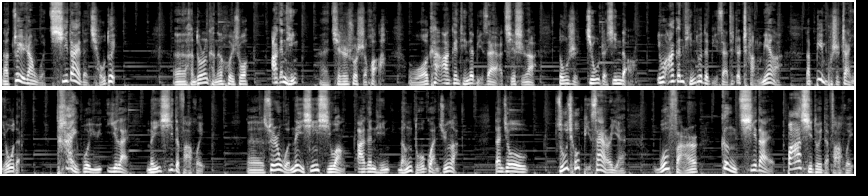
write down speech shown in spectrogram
那最让我期待的球队，嗯，很多人可能会说阿根廷。哎，其实说实话啊，我看阿根廷的比赛啊，其实啊都是揪着心的啊，因为阿根廷队的比赛，它这场面啊，那并不是占优的，太过于依赖梅西的发挥。呃，虽然我内心希望阿根廷能夺冠军啊，但就足球比赛而言，我反而更期待巴西队的发挥。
